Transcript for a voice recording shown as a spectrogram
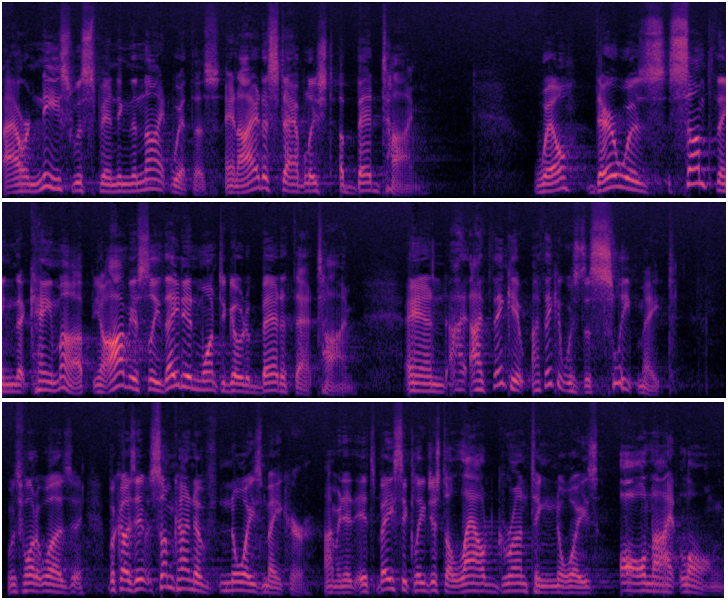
our niece was spending the night with us, and I had established a bedtime. Well, there was something that came up. You know, obviously they didn't want to go to bed at that time, and I, I think it, I think it was the sleepmate was what it was uh, because it was some kind of noisemaker. I mean, it, it's basically just a loud grunting noise all night long.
